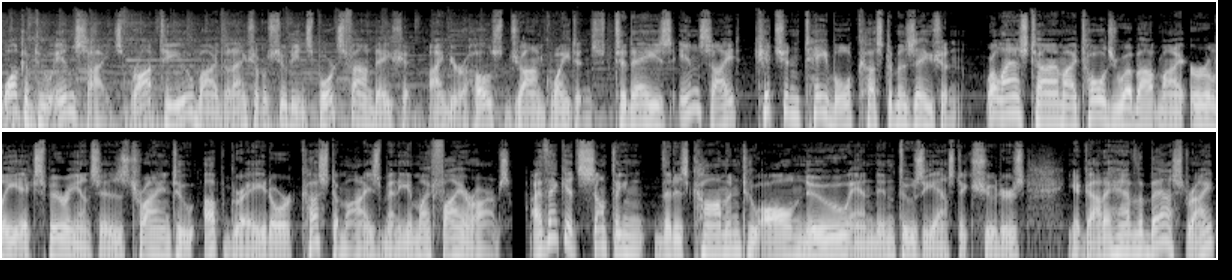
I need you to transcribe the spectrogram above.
Welcome to Insights, brought to you by the National Shooting Sports Foundation. I'm your host, John Quaintance. Today's Insight Kitchen Table Customization. Well, last time I told you about my early experiences trying to upgrade or customize many of my firearms. I think it's something that is common to all new and enthusiastic shooters. You gotta have the best, right?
